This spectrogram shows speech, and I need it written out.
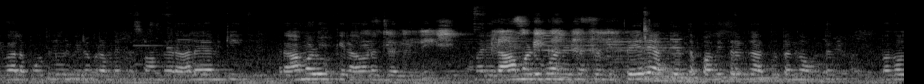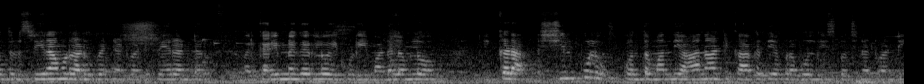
ఇవాళ పోతులూరు వీరబ్రహ్మేంద్ర స్వామి గారి ఆలయానికి రామడుగుకి రావడం జరిగింది. మరి రామడుగు అనేటటువంటి పేరే అత్యంత పవిత్రంగా అద్భుతంగా ఉంటుంది. భగవంతుడు శ్రీరాముడు అడుగుపెట్టినటువంటి పేరు అంటారు మరి కరీంనగర్లో ఇప్పుడు ఈ మండలంలో ఇక్కడ శిల్పులు కొంతమంది ఆనాటి కాకతీయ ప్రభువులు తీసుకొచ్చినటువంటి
